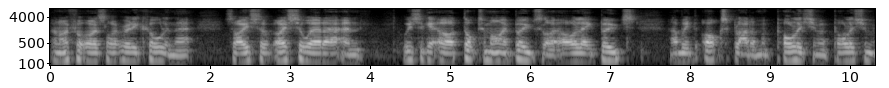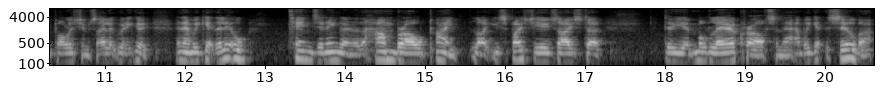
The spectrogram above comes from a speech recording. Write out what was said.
And I thought I was like really cool in that. So I used to I used to wear that, and we used to get our Dr. Martin boots, like our leg boots, and we'd ox blood them and polish them and polish them and polish them so they look really good. And then we get the little tins in England of the Humbrol paint, like you're supposed to use those to do your model aircrafts and that, and we get the silver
